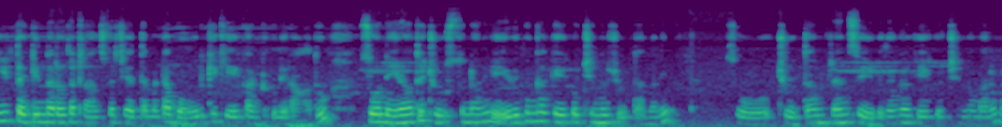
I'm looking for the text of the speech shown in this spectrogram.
హీట్ తగ్గిన తర్వాత ట్రాన్స్ఫర్ చేద్దామంటే ఆ బౌల్కి కేక్ అంటుకుని రాదు. సో నేనైతే చూస్తున్నాను ఏ విధంగా కేక్ వచ్చిందో చూద్దామని. సో చూద్దాం ఫ్రెండ్స్ ఏ విధంగా కేక్ వచ్చిందో మనం.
